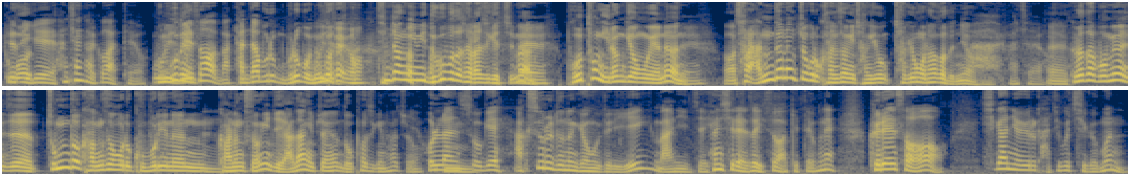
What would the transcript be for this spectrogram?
그래서 뭐 이게 한참 갈 것 같아요. 궁금해서 막 단답으로 물어보는 거예요. 팀장님이 누구보다 잘 아시겠지만 네. 보통 이런 경우에는 네. 어, 잘 안 되는 쪽으로 관성이 작용, 작용을 하거든요. 아, 맞아요. 네, 그러다 보면 이제 좀 더 강성으로 구부리는 음. 가능성이 이제 야당 입장에서 높아지긴 하죠. 네, 혼란 음. 속에 악수를 두는 경우들이 많이 이제 현실에서 있어 왔기 때문에 그래서 시간 여유를 가지고 지금은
